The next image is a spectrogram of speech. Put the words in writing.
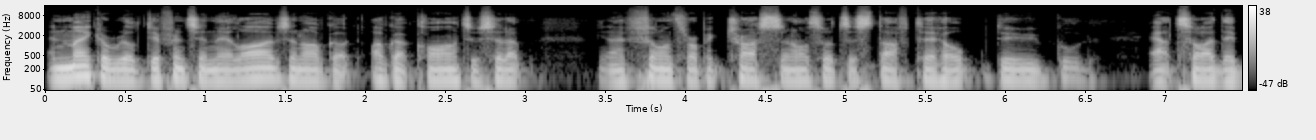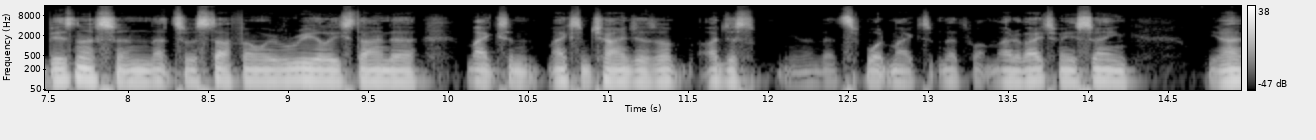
and make a real difference in their lives. And I've got I've got clients who've set up, you know, philanthropic trusts and all sorts of stuff to help do good outside their business and that sort of stuff. And we're really starting to make some make some changes. I, I just you know that's what makes that's what motivates me is seeing, you know,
